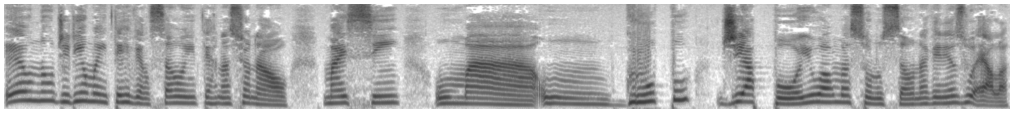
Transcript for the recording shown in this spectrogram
eu não diria uma intervenção internacional, mas sim uma, um grupo de apoio a uma solução na Venezuela.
